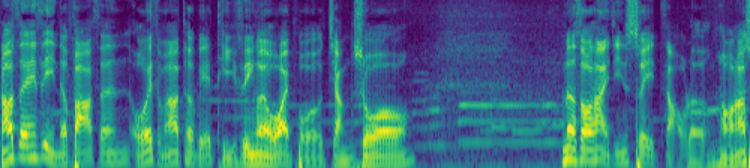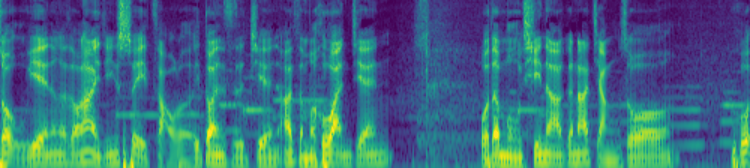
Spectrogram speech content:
然后这件事情的发生，我为什么要特别提？是因为我外婆讲说。那时候他已经睡着了，哈，他说午夜那个时候他已经睡着了一段时间，啊，怎么忽然间我的母亲啊跟他讲说，忽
